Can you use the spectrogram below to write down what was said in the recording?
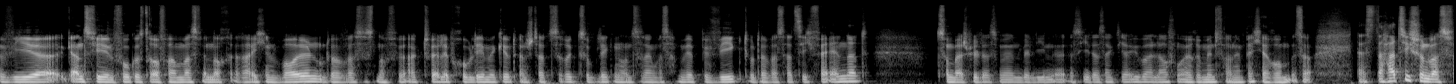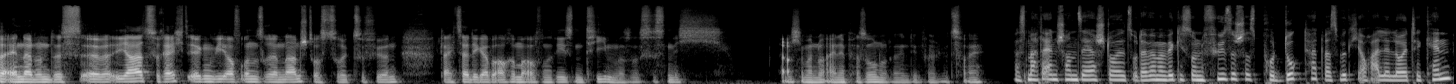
wir ganz viel den Fokus drauf haben, was wir noch erreichen wollen oder was es noch für aktuelle Probleme gibt, anstatt zurückzublicken und zu sagen, was haben wir bewegt oder was hat sich verändert. Zum Beispiel, dass wir in Berlin, äh, dass jeder sagt, ja, überall laufen eure mintfarbenen Becher rum. Also, das, da hat sich schon was verändert und ist äh, ja zu Recht irgendwie auf unseren Anstoß zurückzuführen. Gleichzeitig aber auch immer auf ein Riesenteam. Also es ist nicht, ja. nicht immer nur eine Person oder in dem Fall wir zwei. Das macht einen schon sehr stolz. Oder wenn man wirklich so ein physisches Produkt hat, was wirklich auch alle Leute kennen.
